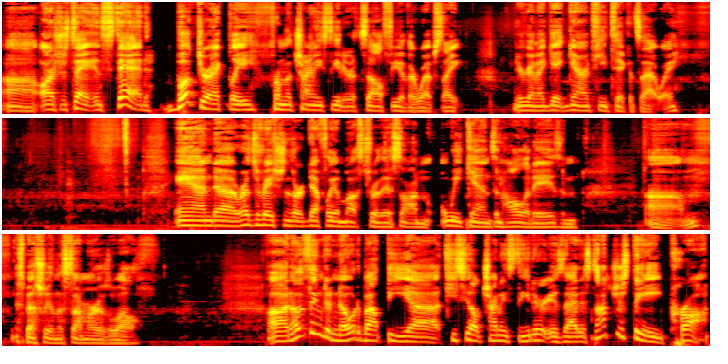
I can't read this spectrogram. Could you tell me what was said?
uh, or I should say, instead book directly from the Chinese theater itself via their website. You're going to get guaranteed tickets that way. And uh, reservations are definitely a must for this on weekends and holidays, and um, especially in the summer as well. Uh, another thing to note about the uh, TCL Chinese Theater is that it's not just a prop.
